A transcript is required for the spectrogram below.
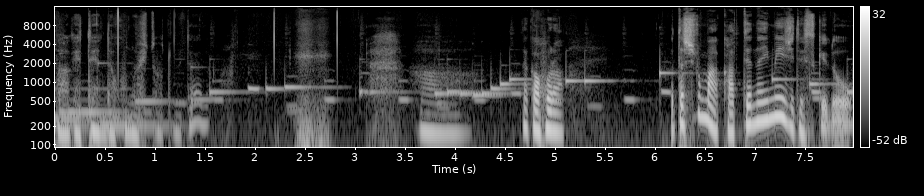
部あげてんだこの人みたいな。あなんかほら私のまあ勝手なイメージですけどなん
